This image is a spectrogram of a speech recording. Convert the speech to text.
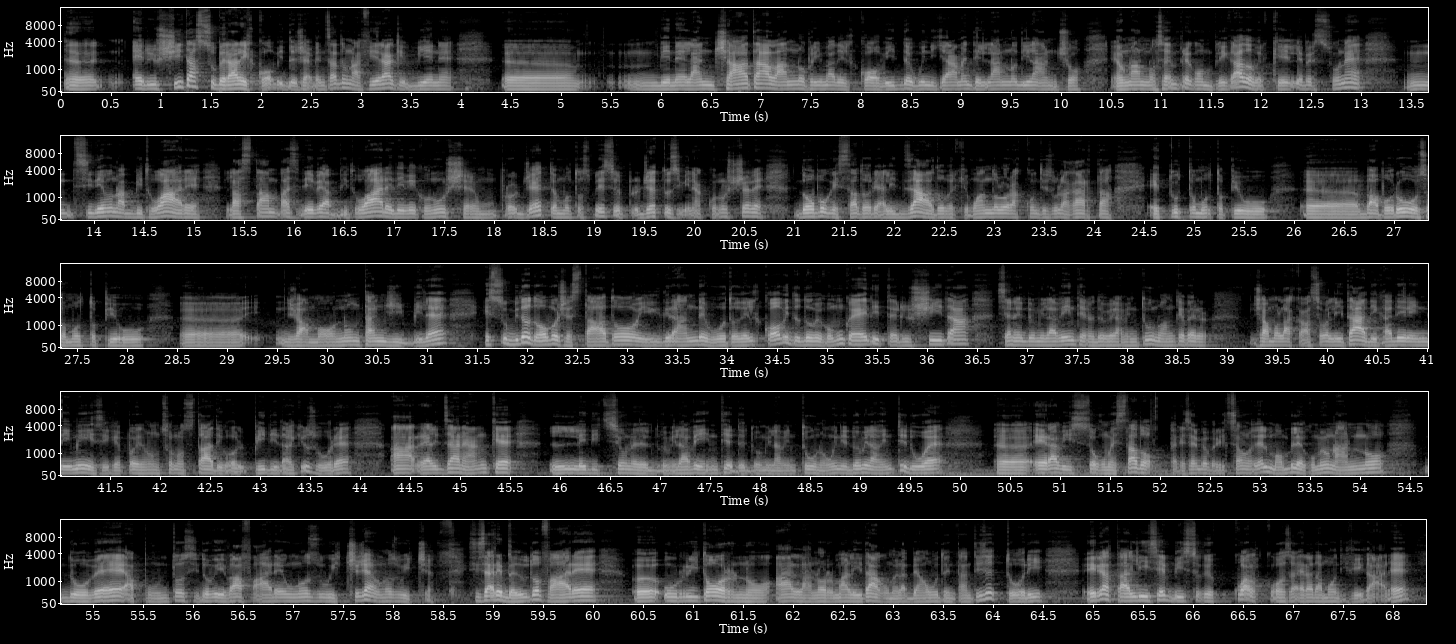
eh, è riuscita a superare il covid. Cioè pensate a una fiera che viene eh, viene lanciata l'anno prima del Covid, quindi chiaramente l'anno di lancio è un anno sempre complicato perché le persone mh, si devono abituare, la stampa si deve abituare, deve conoscere un progetto e molto spesso il progetto si viene a conoscere dopo che è stato realizzato perché quando lo racconti sulla carta è tutto molto più eh, vaporoso, molto più eh, diciamo non tangibile e subito dopo c'è stato il grande vuoto del Covid dove comunque Edit è riuscita sia nel 2020 che nel 2021 anche per diciamo, la casualità di cadere in dei mesi che poi non sono stati colpiti da chiusure a realizzare anche l'edizione del 2020 e del 2021 quindi il 2022 eh, era visto come stato per esempio per il Salone del Mobile come un anno dove appunto si doveva fare uno switch, cioè uno switch, si sarebbe dovuto fare uh, un ritorno alla normalità come l'abbiamo avuto in tanti settori e in realtà lì si è visto che qualcosa era da modificare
